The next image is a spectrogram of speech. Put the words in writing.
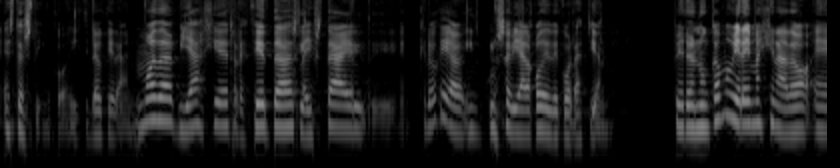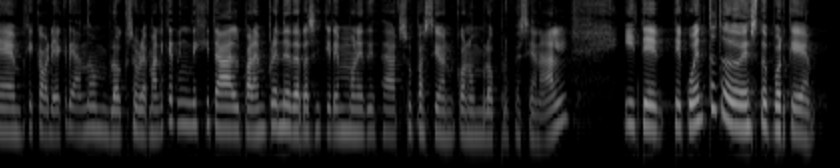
estos cinco. Y creo que eran moda, viajes, recetas, lifestyle, creo que incluso había algo de decoración pero nunca me hubiera imaginado em, que acabaría creando un blog sobre marketing digital para emprendedores que quieren monetizar su pasión con un blog profesional. Y te, te cuento todo esto porque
